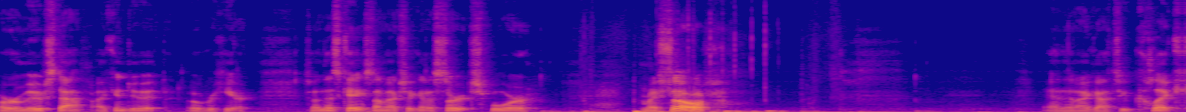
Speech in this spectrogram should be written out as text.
or remove staff, I can do it over here. So in this case, I'm actually going to search for myself. And then I got to click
